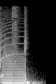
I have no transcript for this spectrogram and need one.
subscribe.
